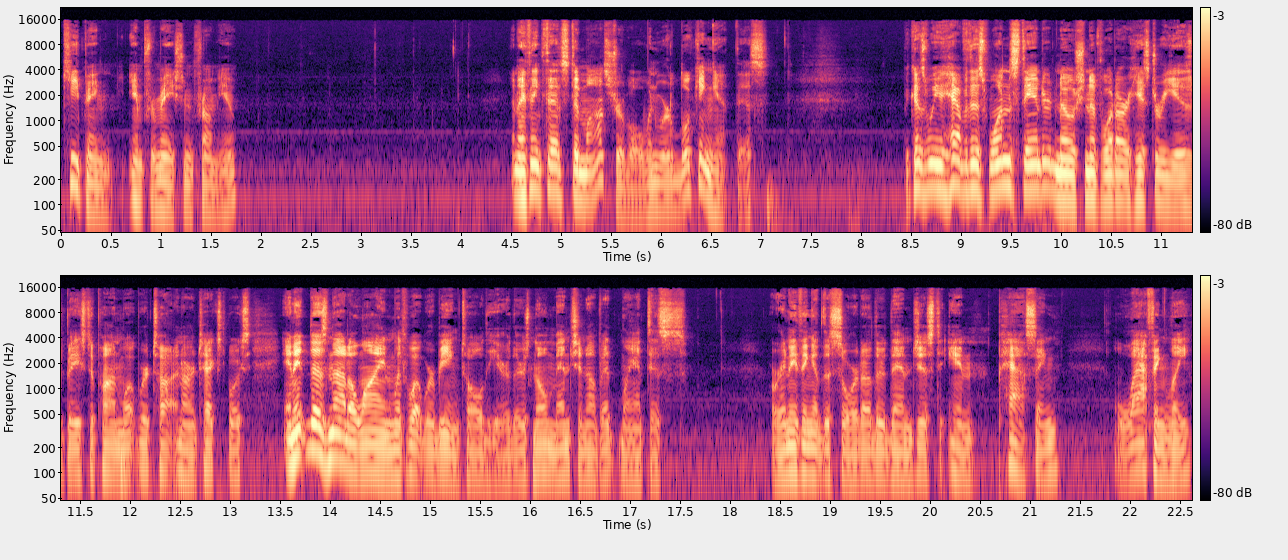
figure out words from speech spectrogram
keeping information from you. And I think that's demonstrable when we're looking at this because we have this one standard notion of what our history is based upon what we're taught in our textbooks, and it does not align with what we're being told here. There's no mention of Atlantis or anything of the sort other than just in passing, laughingly,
